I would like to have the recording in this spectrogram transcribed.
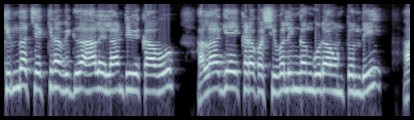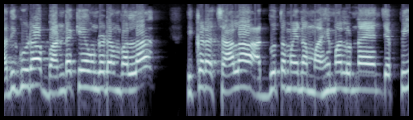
కింద చెక్కిన విగ్రహాలు ఎలాంటివి కావు. అలాగే ఇక్కడ ఒక శివలింగం కూడా ఉంటుంది. అది కూడా బండకే ఉండడం వల్ల ఇక్కడ చాలా అద్భుతమైన మహిమలు ఉన్నాయని చెప్పి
